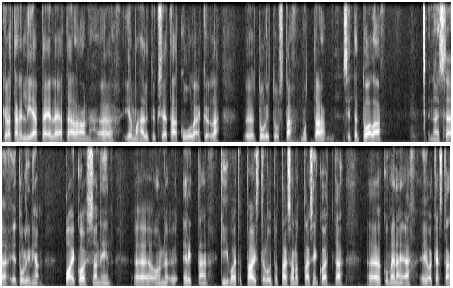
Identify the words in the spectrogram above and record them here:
Kyllä tänne liepeille ja täällä on ilmahälytyksiä, täällä kuulee kyllä tulitusta, mutta sitten tuolla näissä etulinjan paikoissa niin on erittäin kiivaita taisteluita. Tai sanottaisinko, että kun Venäjä ei oikeastaan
